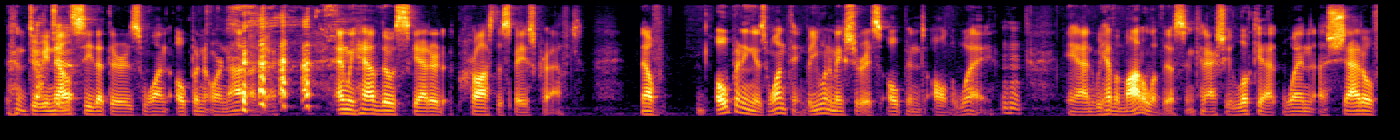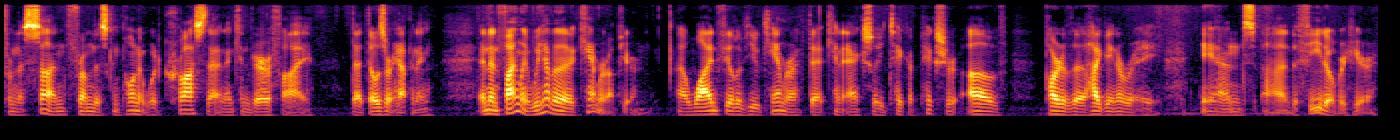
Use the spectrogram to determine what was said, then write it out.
Do gotcha. we now see that there is one open or not on and we have those scattered across the spacecraft. Now, opening is one thing, but you want to make sure it's opened all the way. Mm -hmm. And we have a model of this and can actually look at when a shadow from the sun from this component would cross that and can verify that those are happening. And then finally, we have a camera up here a wide field of view camera that can actually take a picture of part of the high gain array and uh, the feed over here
